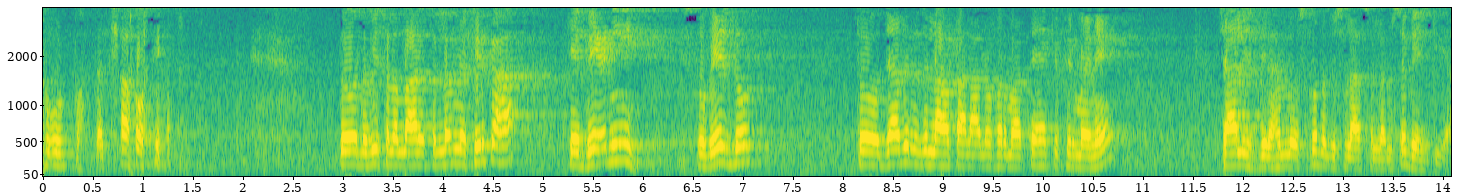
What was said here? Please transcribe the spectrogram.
تو اونٹ بہت اچھا ہو گیا۔ تو نبی صلی اللہ علیہ وسلم نے پھر کہا کہ بےنی اس کو بھیج دو۔ تو جابر رضی اللہ تعالیٰ عنہ فرماتے ہیں کہ پھر میں نے چالیس درہم میں اس کو نبی صلی اللہ علیہ وسلم سے بھیج دیا۔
